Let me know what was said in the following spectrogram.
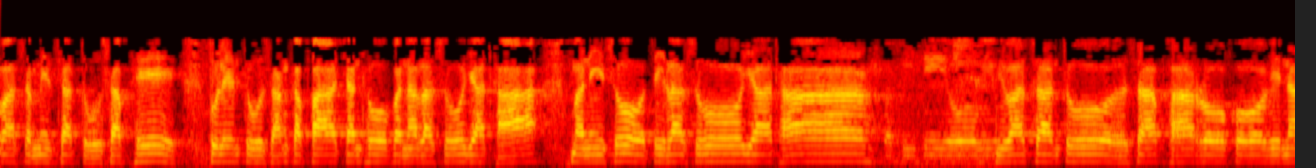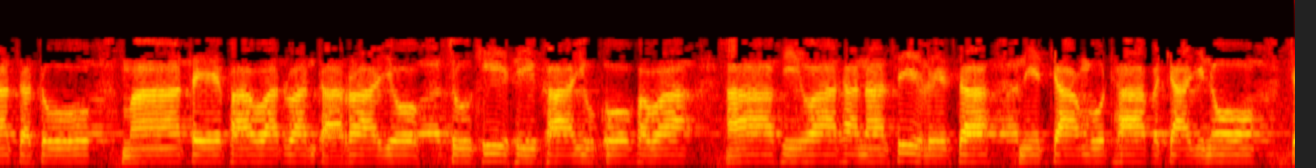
วะสเมสตุสัพเพปุเรนตุสังกปาจันโทปนาลโสยะถามณีโสติลโสยะถาปิติโยวิวัสสันตุสัพพาโรโควินาสตุมาเตภาวัตวันตารายโยสุขีทีคายุโกภวะอาภิวาธนาสิเลสะนิจังบุธาปจายโน จ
